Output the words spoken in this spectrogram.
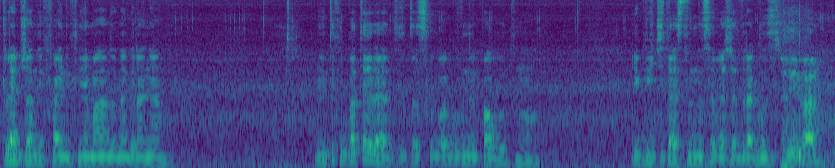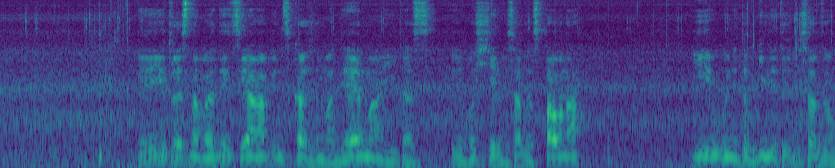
Klep żadnych fajnych nie ma do nagrania. No i to chyba tyle, to, to jest chyba główny powód, no. Jak widzicie, teraz jestem na serwerze Dragon Survival Jutro jest nowa edycja, więc każdy ma GMA i teraz y, właściciel wysadza spawna. I ogólnie to w gildie też wysadzą.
